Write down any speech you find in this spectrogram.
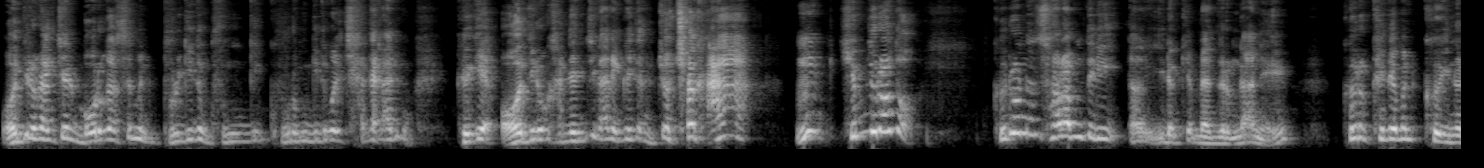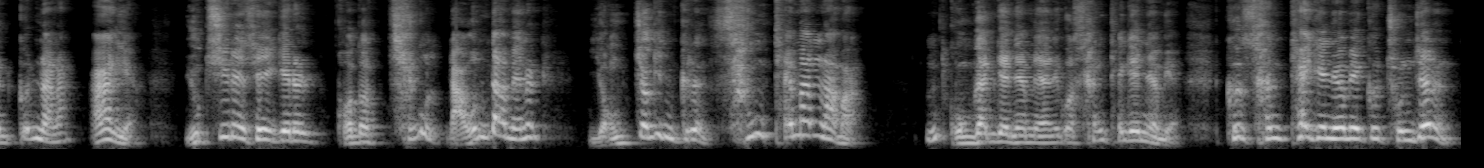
어디로 갈지 모르겠으면 불기둥 구름기, 구름 기둥을 찾아가지고 그게 어디로 가든지 간에 그냥 쫓아가. 응? 힘들어도 그러는 사람들이 어, 이렇게 만드는 거 아니에요? 그렇게 되면 그이는 끝나나? 아니야. 육신의 세계를 걷어차고 나온 다음에는 영적인 그런 상태만 남아. 음? 공간 개념이 아니고 상태 개념이야. 그 상태 개념의 그 존재는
